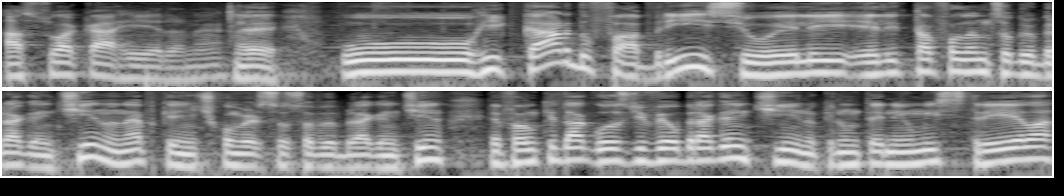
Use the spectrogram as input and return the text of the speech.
a sua carreira, né? É. O Ricardo Fabrício, ele, ele tá falando sobre o Bragantino, né? Porque a gente conversou sobre o Bragantino. Ele falou que dá gosto de ver o Bragantino, que não tem nenhuma estrela,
